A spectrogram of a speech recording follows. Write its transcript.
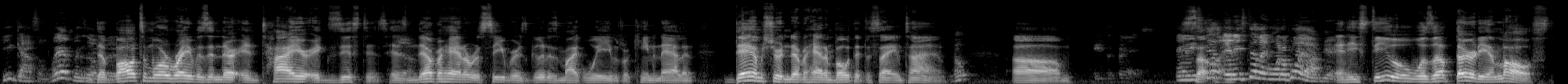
He got some weapons. over the there. Baltimore Ravens in their entire existence has Yeah. never had a receiver as good as Mike Williams or Keenan Allen. Damn sure never had them both at the same time. Nope. Um. And he So- still and he still ain't won a playoff game. and he still was up 30 and lost.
